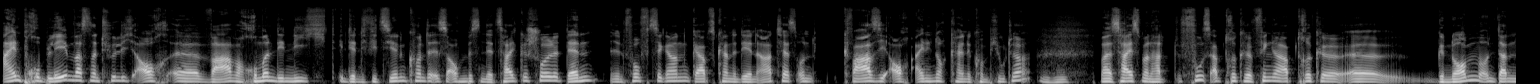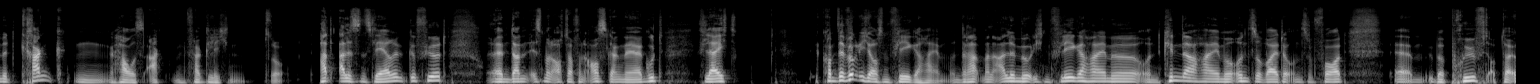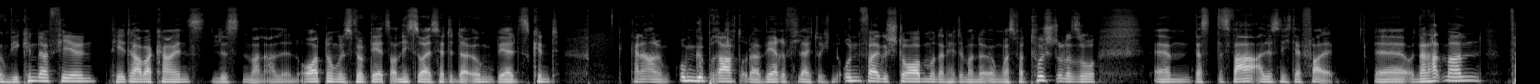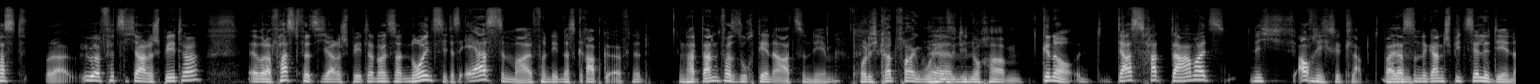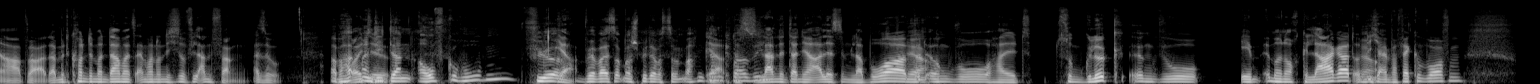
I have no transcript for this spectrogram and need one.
ein Problem, was natürlich auch äh, war, warum man den nicht identifizieren konnte, ist auch ein bisschen der Zeit geschuldet, denn in den 50ern gab es keine DNA-Tests und quasi auch eigentlich noch keine Computer. Mhm. Das heißt, man hat Fußabdrücke, Fingerabdrücke äh, genommen und dann mit Krankenhausakten verglichen. So. Hat alles ins Leere geführt. Ähm, dann ist man auch davon ausgegangen, naja gut, vielleicht kommt er wirklich aus dem Pflegeheim. Und dann hat man alle möglichen Pflegeheime und Kinderheime und so weiter und so fort ähm, überprüft, ob da irgendwie Kinder fehlen. Fehlte aber keins. Die Listen waren alle in Ordnung. Und es wirkte jetzt auch nicht so, als hätte da irgendwer das Kind keine Ahnung, umgebracht oder wäre vielleicht durch einen Unfall gestorben und dann hätte man da irgendwas vertuscht oder so. Ähm, das, das war alles nicht der Fall. Äh, und dann hat man fast oder über 40 Jahre später, äh, oder fast 40 Jahre später, 1990, das erste Mal von dem das Grab geöffnet und hat dann versucht, DNA zu nehmen. Wollte ich gerade fragen, woher sie Ähm, die noch haben. Genau, und das hat damals nicht, auch nicht geklappt, weil das Mhm. so eine ganz spezielle DNA war. Damit konnte man damals einfach noch nicht so viel anfangen. Also Aber hat man heute- die dann aufgehoben für, Ja. wer weiß, ob man später was damit machen kann ja, quasi? das landet dann ja alles im Labor, Ja. wird irgendwo halt zum Glück irgendwo eben immer noch gelagert und nicht einfach weggeworfen.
